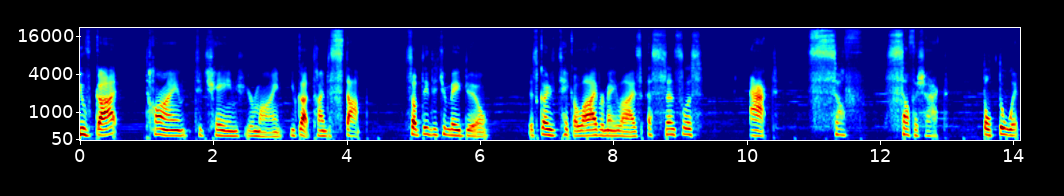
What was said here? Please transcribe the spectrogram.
you've got time to change your mind. You've got time to stop something that you may do that's going to take a life or many lives, a senseless act, self selfish act. Don't do it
